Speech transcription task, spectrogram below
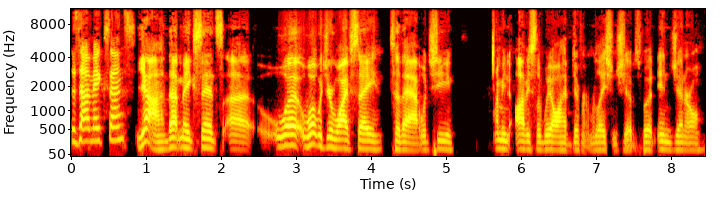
does that make sense Yeah, that makes sense. Uh, what What would your wife say to that? Would she? I mean, obviously, we all have different relationships, but in general,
